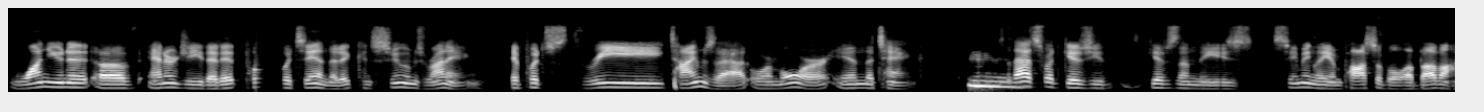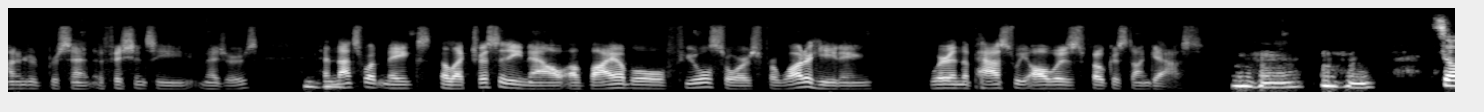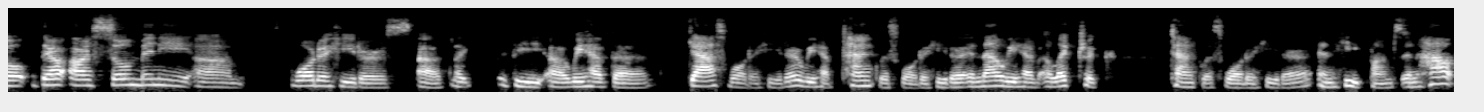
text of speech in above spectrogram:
one unit of energy that it puts in, that it consumes running, it puts three times that or more in the tank. Mm. So that's what gives you gives them these seemingly impossible above 100% efficiency measures. Mm-hmm. And that's what makes electricity now a viable fuel source for water heating where in the past we always focused on gas. Mm-hmm. Mm-hmm. So there are so many um, water heaters, uh, like the uh, we have the gas water heater, we have tankless water heater, and now we have electric tankless water heater and heat pumps. And how,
